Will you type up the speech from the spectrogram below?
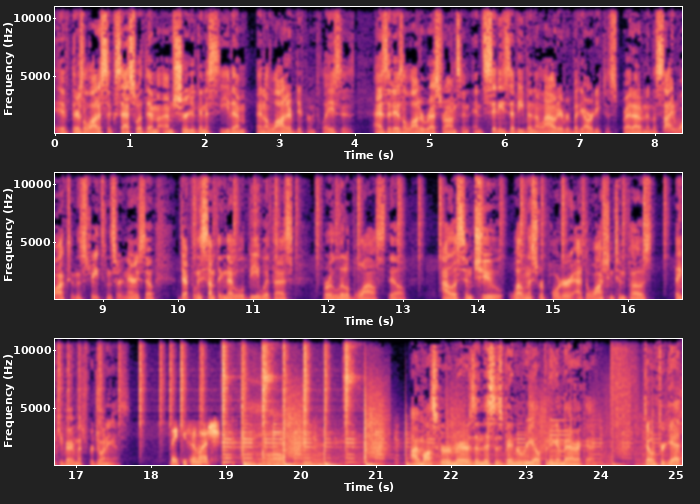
if there's a lot of success with them, I'm sure you're going to see them in a lot of different places. As it is, a lot of restaurants and, and cities have even allowed everybody already to spread out in the sidewalks and the streets in certain areas. So, definitely something that will be with us for a little while still. Allyson Chiu, wellness reporter at the Washington Post, thank you very much for joining us. Thank you so much. I'm Oscar Ramirez, and this has been Reopening America. Don't forget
